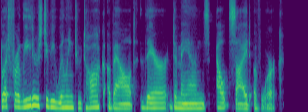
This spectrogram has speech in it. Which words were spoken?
but for leaders to be willing to talk about their demands outside of work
